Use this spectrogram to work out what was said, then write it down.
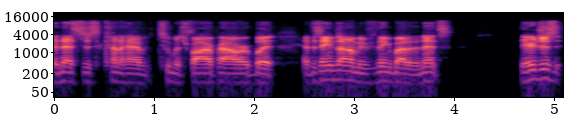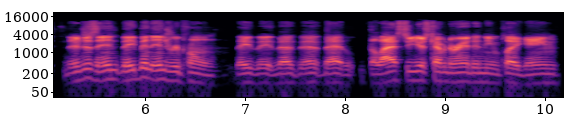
the Nets just kind of have too much firepower, but at the same time, if you think about it, the Nets they're just they're just in they've been injury prone. They they that, that, that the last two years Kevin Durant didn't even play a game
